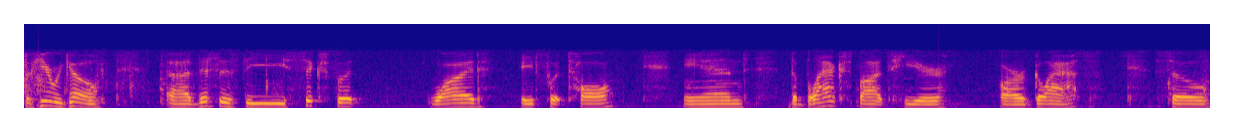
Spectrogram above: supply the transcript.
so here we go. Uh, this is the six foot wide, eight foot tall, and the black spots here are glass. So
